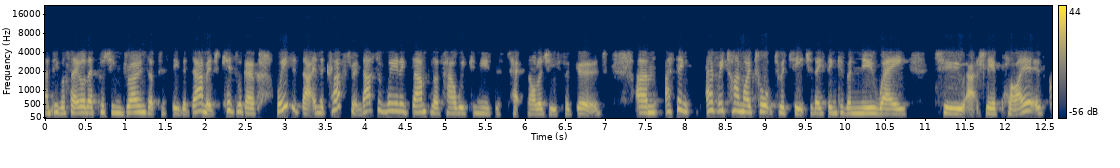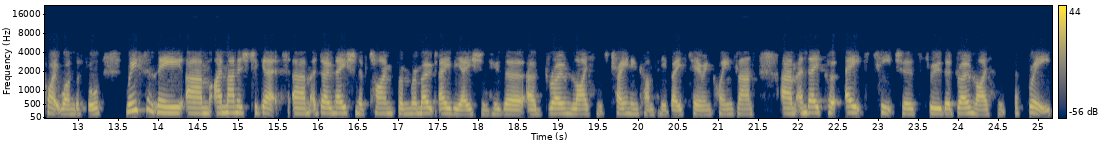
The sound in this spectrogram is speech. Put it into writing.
and people say, oh, they're putting drones up to see the damage, kids will go, we did that in the classroom. That's a real example of how we can use this technology for good. Um, I think every time I talk to a teacher, they think of a new way to actually apply it is quite wonderful. Recently, um, I managed to get um, a donation of time from Remote Aviation, who's a, a drone license training company based here in Queensland, um, and they put eight teachers through the drone license for free,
